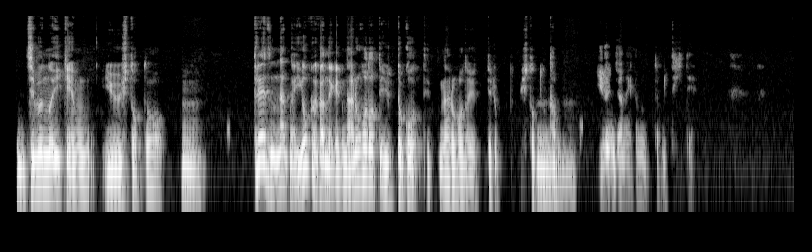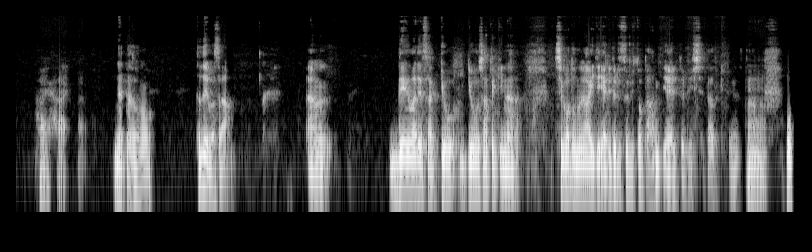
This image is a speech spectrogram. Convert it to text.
自分の意見を言う人と、うん。とりあえずなんかよくわかんないけど、なるほどって言っとこうってなるほど言ってる人と多分うんいるんじゃないかなって思ってきて。はいはい。なんかその、例えばさ、あの、電話でさ、業業者的な仕事の相手やり取りする人とやり取りしてた時に、うん。こ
